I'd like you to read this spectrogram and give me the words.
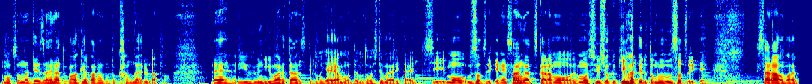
もうそんなデザイナーとかわけわからんこと考えるなと。ね、いうふうに言われたんですけども、いやいや、もうでもどうしてもやりたいし、もう嘘ついてね、3月からもう、もう就職決まってるともう嘘ついて。したら、お前、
